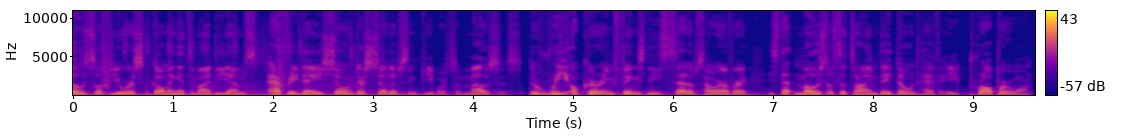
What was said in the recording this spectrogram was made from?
loads of viewers coming into my DMs every day showing their setups in keyboards and mouses. The reoccurring things in these setups however is that most of the time they don't have a proper one.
